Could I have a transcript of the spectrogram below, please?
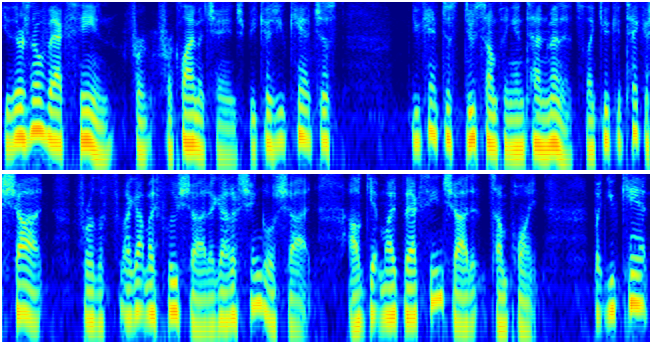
there's no vaccine for for climate change because you can't just you can't just do something in 10 minutes. Like you could take a shot for the I got my flu shot, I got a shingles shot. I'll get my vaccine shot at some point. But you can't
